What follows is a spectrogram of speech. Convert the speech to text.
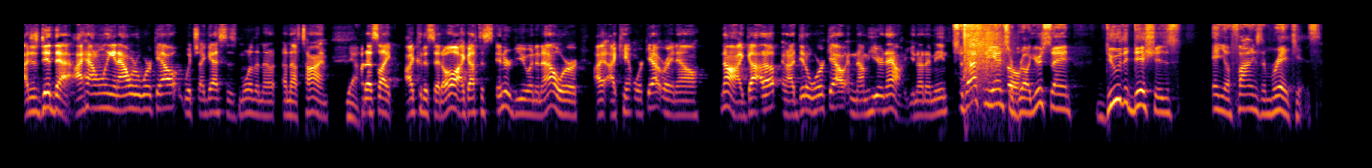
I just did that. I had only an hour to work out, which I guess is more than a, enough time. Yeah. But it's like I could have said, "Oh, I got this interview in an hour. I, I can't work out right now." No, I got up and I did a workout and I'm here now. You know what I mean? So that's the answer, so, bro. You're saying do the dishes and you'll find some riches.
